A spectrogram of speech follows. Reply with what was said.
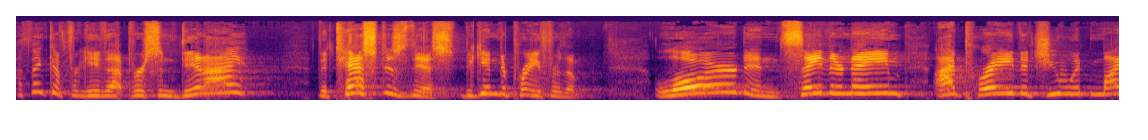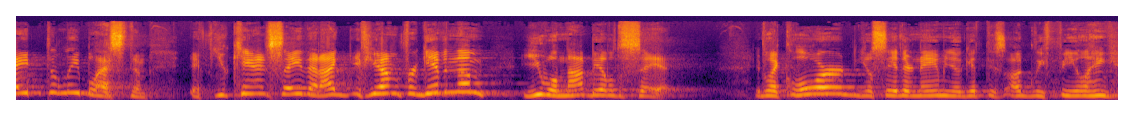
I think I forgave that person. Did I? The test is this begin to pray for them. Lord, and say their name. I pray that you would mightily bless them. If you can't say that, I, if you haven't forgiven them, you will not be able to say it. You'll be like, Lord, you'll say their name and you'll get this ugly feeling.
